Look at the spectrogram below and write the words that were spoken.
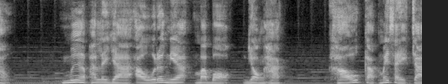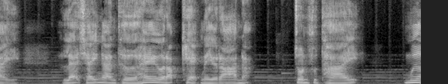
2009 เมื่อภรรยาเอาเรื่องนี้มาบอกยองฮัก เขากลับไม่ใส่ใจ และใช้งานเธอให้รับแขกในร้านอะ จนสุดท้าย เมื่อ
